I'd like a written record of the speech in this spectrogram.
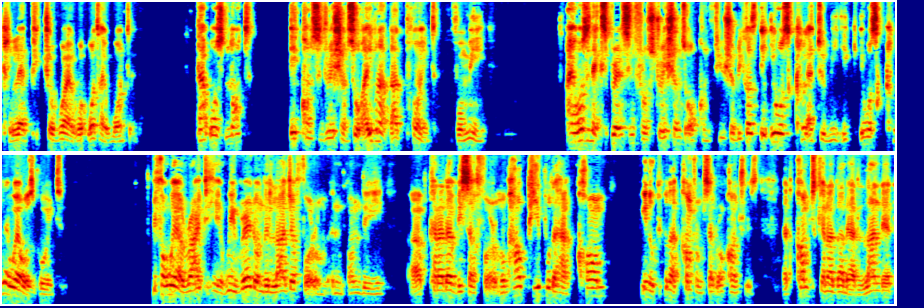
clear picture of what I, what, I wanted. That was not a consideration. So even at that point, for me, I wasn't experiencing frustrations or confusion because it, it was clear to me. It, it, was clear where I was going to. Before we arrived here, we read on the larger forum and on the uh, Canada Visa Forum of how people that had come you know, people that come from several countries that come to Canada, they had landed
